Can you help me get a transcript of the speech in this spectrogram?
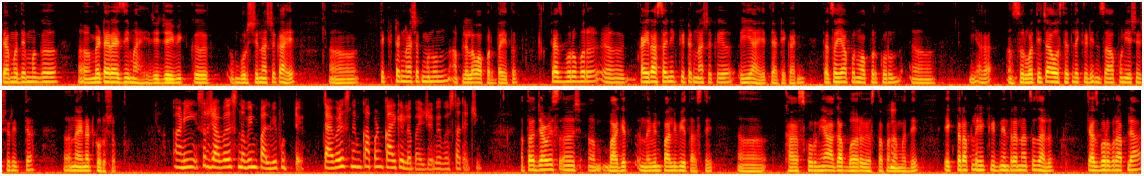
त्यामध्ये मग मेटॅरायझिम आहे जे जैविक बुरशीनाशक आहे. ते कीटकनाशक म्हणून आपल्याला वापरता येतं. त्याचबरोबर काही रासायनिक कीटकनाशकही आहेत त्या ठिकाणी. त्याचाही आपण वापर करून या सुरुवातीच्या अवस्थेतल्या किडींचा आपण यशस्वीरित्या नायनाट करू शकतो. आणि सर ज्यावेळेस नवीन पालवी फुटते त्यावेळेस नेमकं आपण काय केलं पाहिजे व्यवस्था त्याची? आता ज्यावेळेस बागेत नवीन पालवी येत असते खास करून ह्या आगाप बहर व्यवस्थापनामध्ये एकतर आपलं हे कीड नियंत्रणाचं झालं. त्याचबरोबर आपल्या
